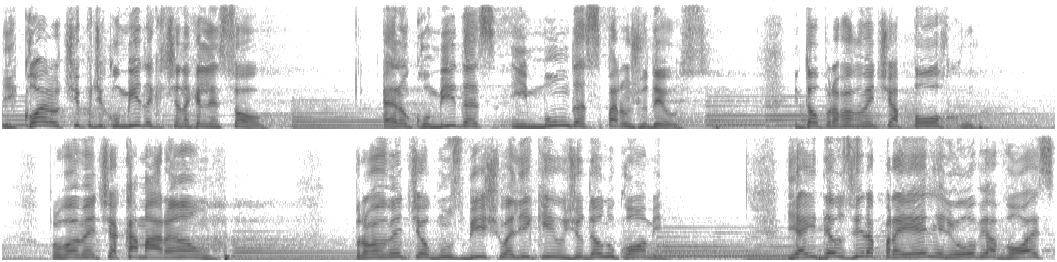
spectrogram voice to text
E qual era o tipo de comida que tinha naquele lençol? Eram comidas imundas para os judeus. Então provavelmente tinha porco, provavelmente tinha camarão, provavelmente tinha alguns bichos ali que o judeu não come. E aí Deus vira para ele, ele ouve a voz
